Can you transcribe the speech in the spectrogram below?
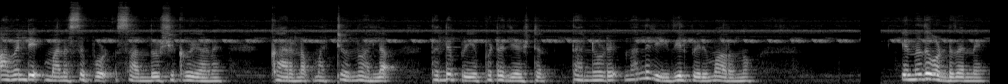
അവന്റെ മനസ്സിപ്പോൾ സന്തോഷിക്കുകയാണ്. കാരണം മറ്റൊന്നുമല്ല തന്റെ പ്രിയപ്പെട്ട ജ്യേഷ്ഠൻ തന്നോട് നല്ല രീതിയിൽ പെരുമാറുന്നു. എന്നതുകൊണ്ട് തന്നെ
